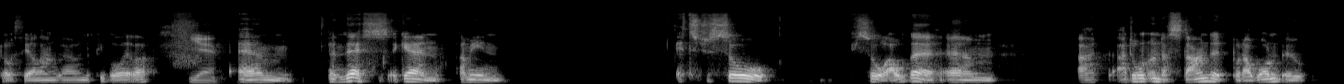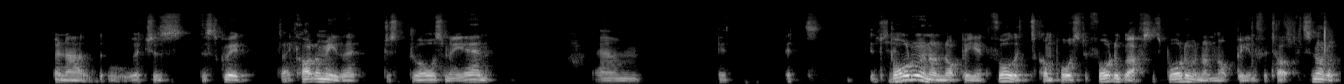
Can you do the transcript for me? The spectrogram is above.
Dorothea Lange and people like that. Yeah. Um, and this again, I mean, it's just so so out there. Um, I I don't understand it, but I want to, and I, which is this great dichotomy that just draws me in. Um, it it's it's So- bordering on not being full. It's composed of photographs. It's bordering on not being photo. It's not a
